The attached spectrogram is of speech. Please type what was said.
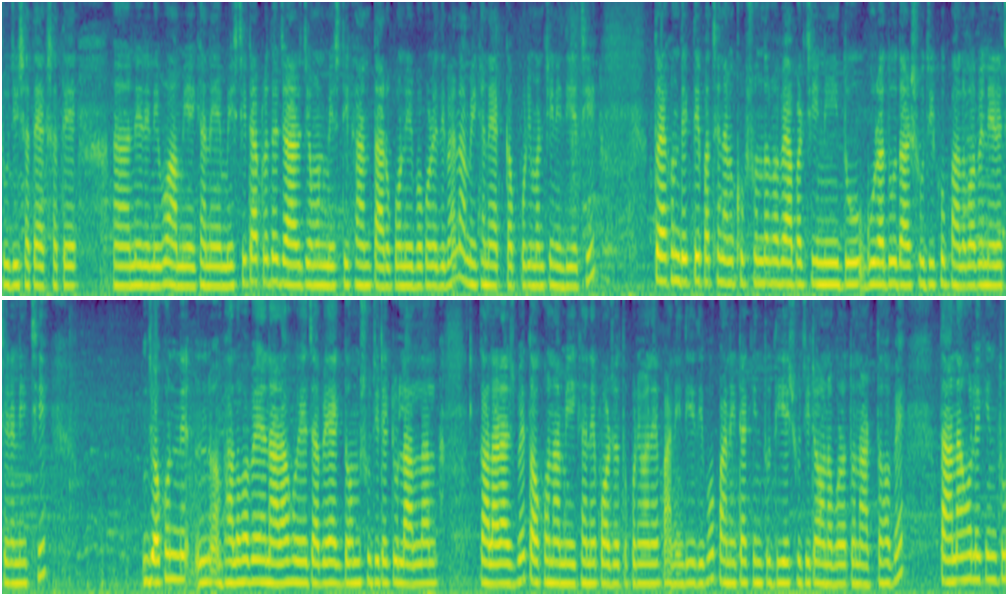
সুজির সাথে একসাথে নেড়ে নিব। আমি এখানে মিষ্টিটা আপনাদের যার যেমন মিষ্টি খান তার উপর নির্ভর করে দিবেন। আমি এখানে এক কাপ পরিমাণ চিনি দিয়েছি। তো এখন দেখতেই পাচ্ছেন আমি খুব সুন্দরভাবে আবার চিনি, দু, গুঁড়া দুধ আর সুজি খুব ভালোভাবে নেড়ে চেড়ে নিচ্ছি। যখন ভালোভাবে নাড়া হয়ে যাবে, একদম সুজিটা একটু লাল লাল কালার আসবে, তখন আমি এখানে পর্যাপ্ত পরিমাণে পানি দিয়ে দিব। পানিটা কিন্তু দিয়ে সুজিটা অনবরত নাড়তে হবে। তা না হলে কিন্তু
